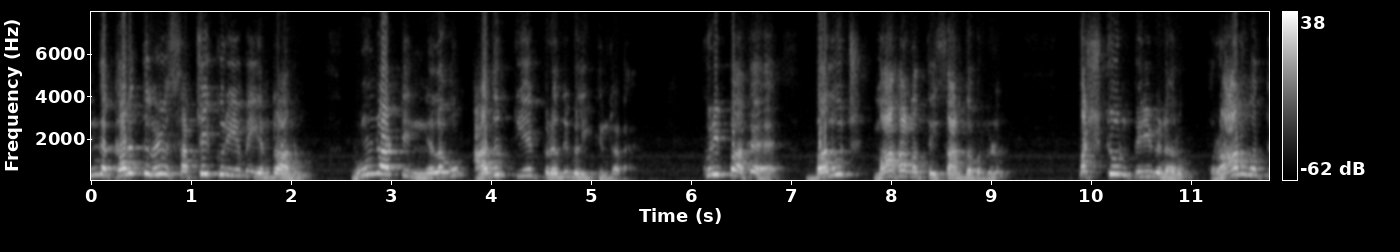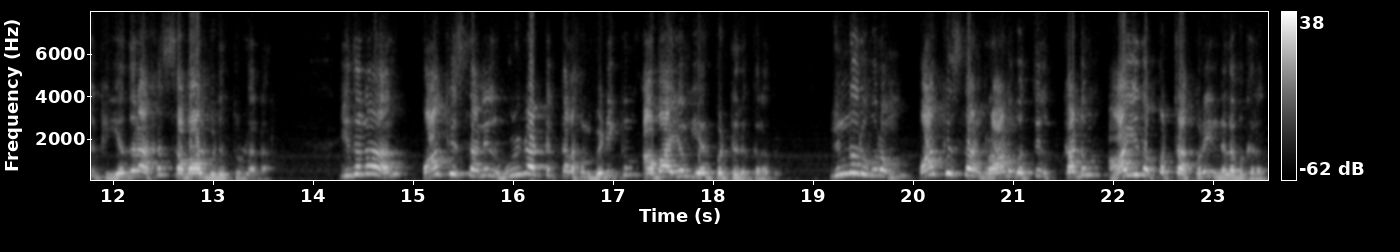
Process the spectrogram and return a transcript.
இந்த கருத்துகள் சர்ச்சைக்குரியவை என்றாலும் உள்நாட்டின் நிலவும் அதிருப்தியை பிரதிபலிக்கின்றன குறிப்பாக பலூச் மாகாணத்தை சார்ந்தவர்களும் பஷ்டூன் பிரிவினரும் ராணுவத்துக்கு எதிராக சவால் விடுத்துள்ளனர் இதனால் பாகிஸ்தானில் உள்நாட்டு கலகம் வெடிக்கும் அபாயம் ஏற்பட்டிருக்கிறது இன்னொரு புறம் பாகிஸ்தான் ராணுவத்தில் கடும் ஆயுத பற்றாக்குறை நிலவுகிறது.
